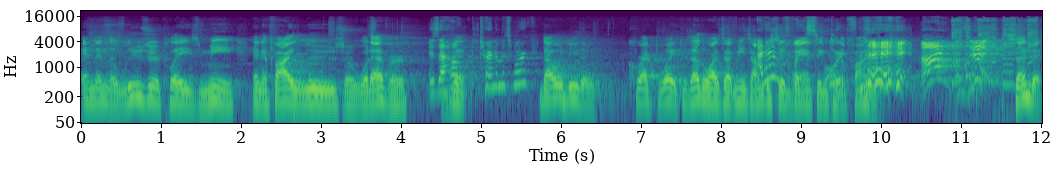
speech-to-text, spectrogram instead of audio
and then the loser plays me, and if I lose or whatever, Is that how tournaments work? that would be the correct way, because otherwise that means I'm just advancing to the sports. final. Alright, let's do it. Send it.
